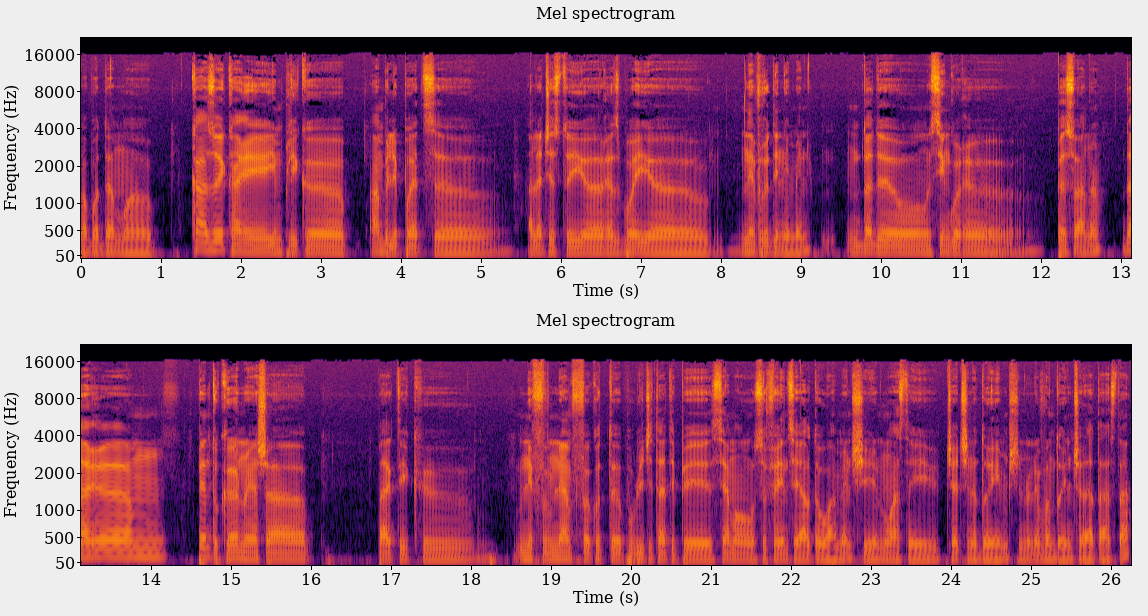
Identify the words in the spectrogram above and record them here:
abordăm cazuri care implică ambele părți uh, ale acestui uh, război uh, nevrut de nimeni, doar de o singură persoană. Dar uh, pentru că nu e așa, practic, uh, ne, ne-am făcut publicitate pe seama suferinței altor oameni și nu asta e ceea ce ne dorim și nu ne vom dori niciodată asta.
